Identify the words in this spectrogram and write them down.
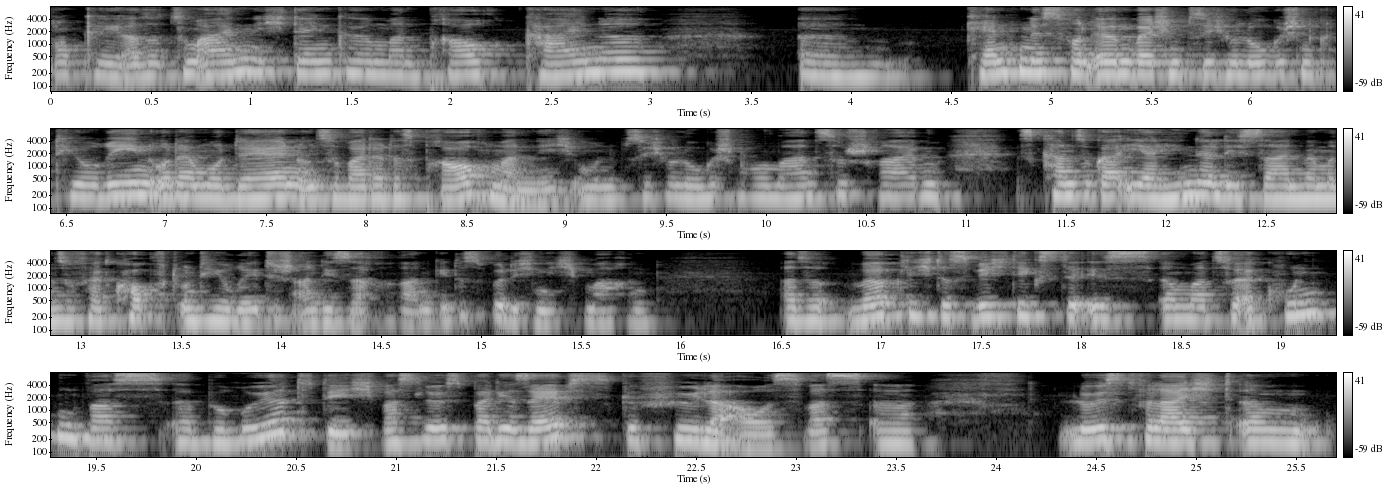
Okay, also zum einen, ich denke, man braucht keine ähm, Kenntnis von irgendwelchen psychologischen Theorien oder Modellen und so weiter, das braucht man nicht, um einen psychologischen Roman zu schreiben. Es kann sogar eher hinderlich sein, wenn man so verkopft und theoretisch an die Sache rangeht. Das würde ich nicht machen. Also wirklich das Wichtigste ist, mal zu erkunden, was äh, berührt dich, was löst bei dir selbst Gefühle aus, was äh, löst vielleicht ähm,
